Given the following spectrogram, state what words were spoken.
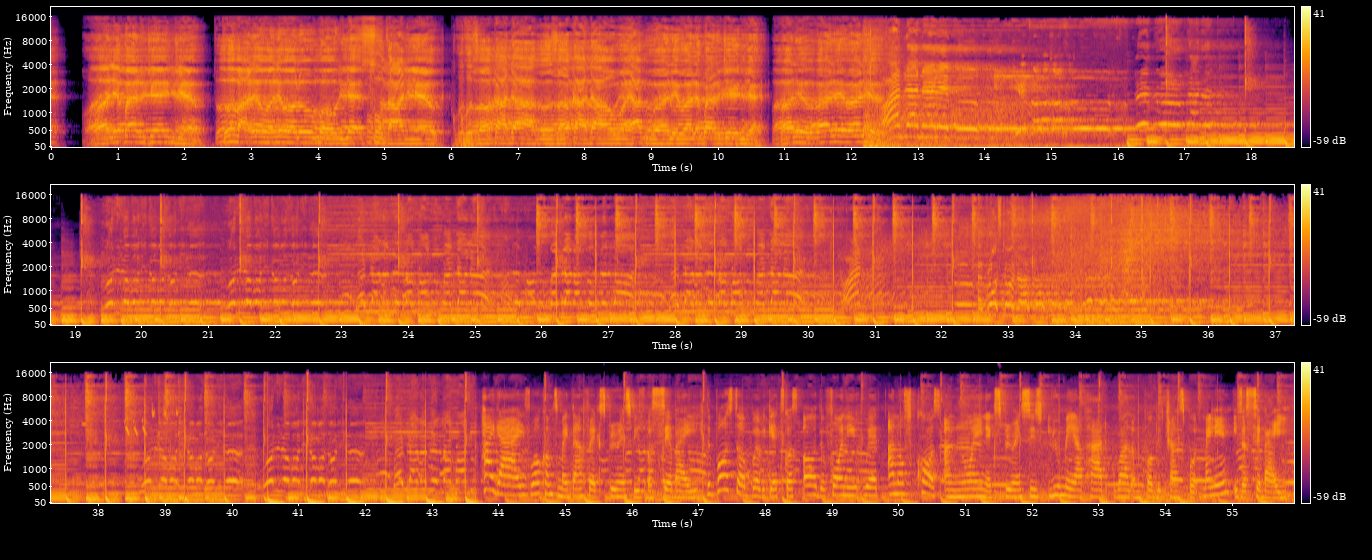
guys, welcome to my Danfo experience with Osebai, the bus stop where we get discuss all the funny, weird, and of course annoying experiences you may have had while on public transport. My name is Osebai.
